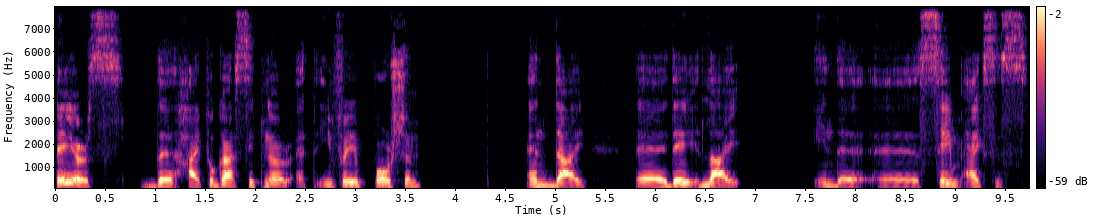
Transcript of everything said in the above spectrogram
bears the hypogastric nerve at the inferior portion and die, uh, they lie in the uh, same axis.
